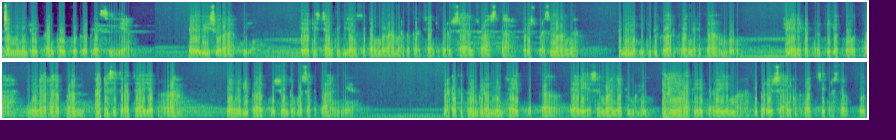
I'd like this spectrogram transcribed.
Jam menunjukkan pukul 12 siang. Dewi Surati Gadis cantik yang sedang melamar pekerjaan di perusahaan swasta Terus bersemangat Demi menghidupi keluarganya di kampung. Dia nekat pergi ke kota Dengan harapan ada secerah cahaya terang yang lebih bagus untuk masa depannya. Berkat keterampilan menjahit bekal dari SMA-nya dulu, akhirnya Rati diterima di perusahaan konveksi tersebut.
